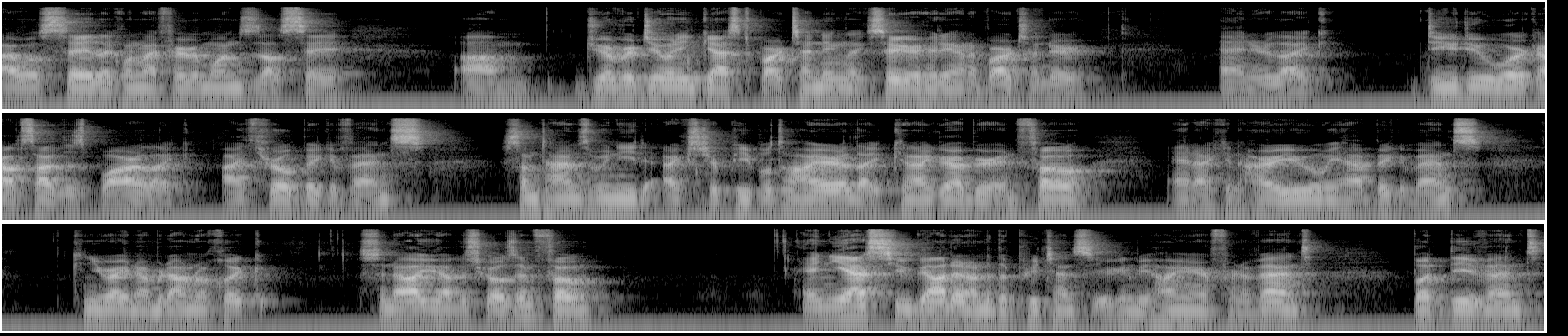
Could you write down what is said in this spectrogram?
I will say, like one of my favorite ones is I'll say, um, do you ever do any guest bartending? Like say you're hitting on a bartender and you're like, do you do work outside this bar? Like I throw big events. Sometimes we need extra people to hire. Like, can I grab your info and I can hire you when we have big events? Can you write your number down real quick? So now you have this girl's info. And yes, you got it under the pretense that you're going to be hiring her for an event but the event,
